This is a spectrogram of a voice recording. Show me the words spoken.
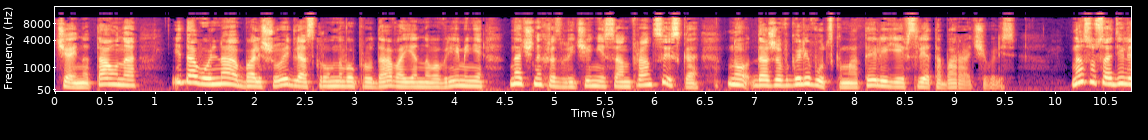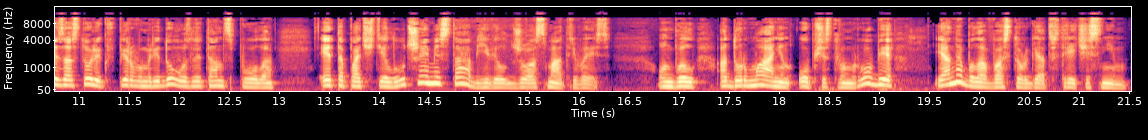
Чайна-тауна и довольно большой для скромного пруда военного времени ночных развлечений Сан-Франциско, но даже в голливудском отеле ей вслед оборачивались. Нас усадили за столик в первом ряду возле танцпола. «Это почти лучшие места», — объявил Джо, осматриваясь. Он был одурманен обществом Руби, и она была в восторге от встречи с ним.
